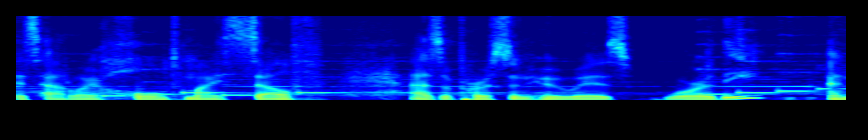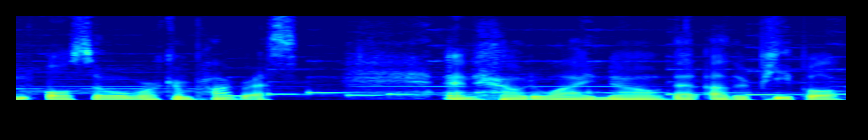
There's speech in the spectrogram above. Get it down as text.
is how do I hold myself as a person who is worthy and also a work in progress? And how do I know that other people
